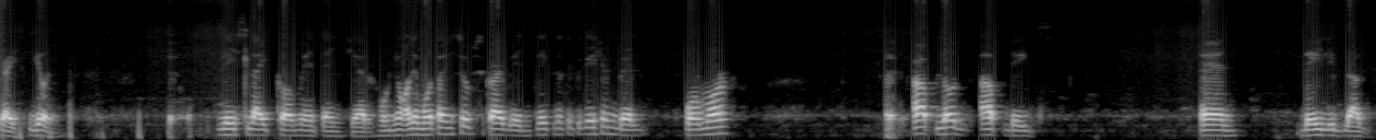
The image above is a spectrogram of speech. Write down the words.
Guys, yun. Please like, comment, and share. Huwag niyo kalimutan i-subscribe and click notification bell for more upload updates and daily vlog.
